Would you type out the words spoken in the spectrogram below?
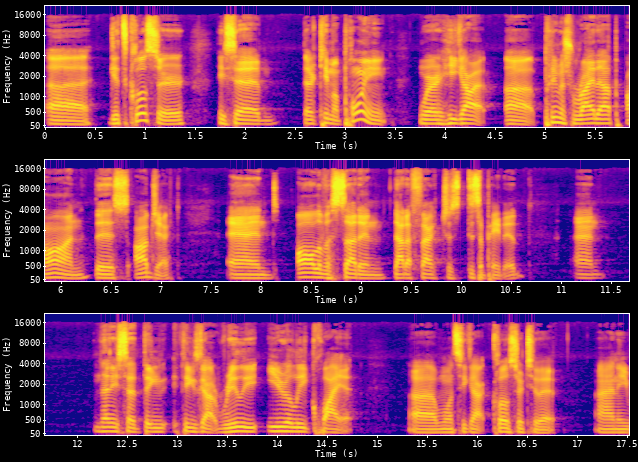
uh, gets closer, he said there came a point where he got uh, pretty much right up on this object, and all of a sudden that effect just dissipated, and then he said thing, things got really eerily quiet uh, once he got closer to it, and he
